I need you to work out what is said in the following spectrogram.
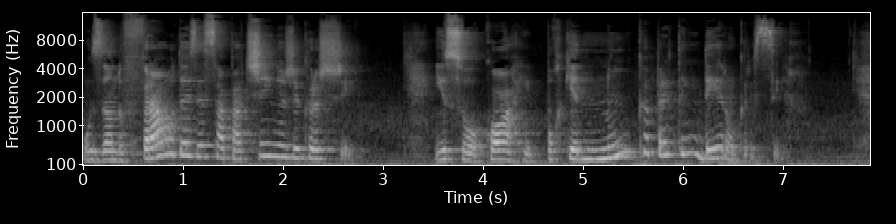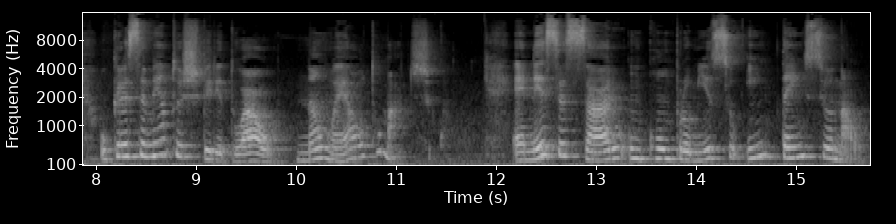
usando fraldas e sapatinhos de crochê. Isso ocorre porque nunca pretenderam crescer. O crescimento espiritual não é automático. É necessário um compromisso intencional.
